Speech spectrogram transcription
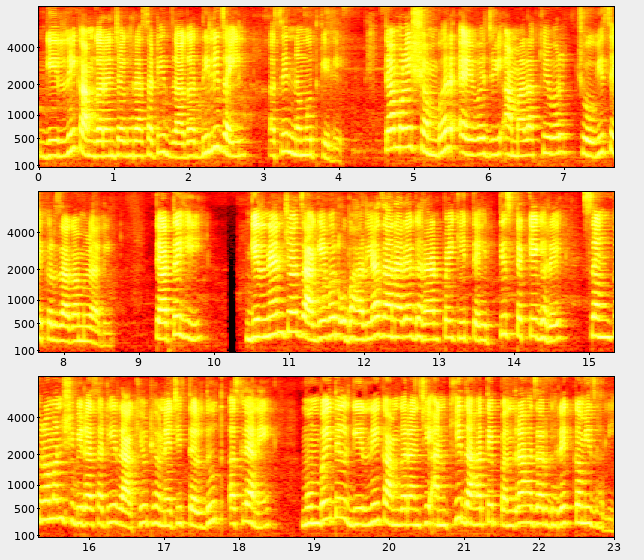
गिरणी कामगारांच्या घरासाठी जागा दिली जाईल असे नमूद केले. त्यामुळे शंभर ऐवजी आम्हाला केवळ चोवीस एकर जागा मिळाली. त्यातही गिरण्यांच्या जागेवर उभारल्या जाणाऱ्या घरांपैकी तेहतीस टक्के घरे संक्रमण शिबिरासाठी राखीव ठेवण्याची तरतूद असल्याने मुंबईतील गिरणी कामगारांची आणखी दहा ते पंधरा हजार घरे कमी झाली.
